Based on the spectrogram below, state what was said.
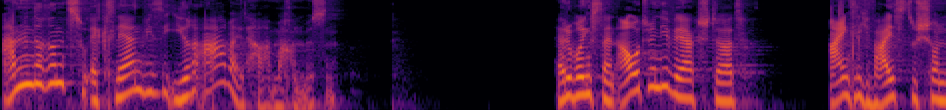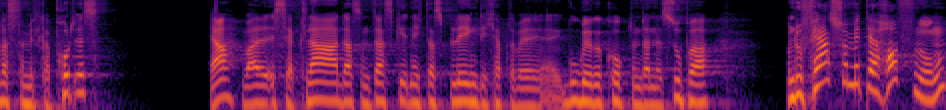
anderen zu erklären, wie sie ihre Arbeit machen müssen. Ja, du bringst dein Auto in die Werkstatt, eigentlich weißt du schon, was damit kaputt ist. Ja, weil ist ja klar, das und das geht nicht, das blinkt. Ich habe dabei Google geguckt und dann ist super. Und du fährst schon mit der Hoffnung,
